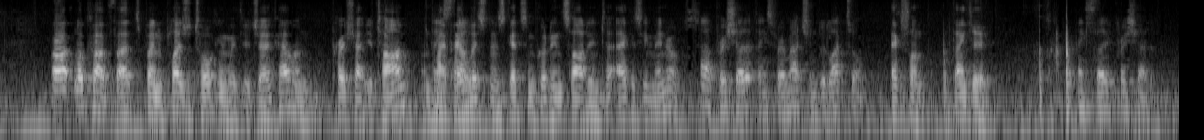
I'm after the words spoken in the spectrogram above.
All right, look, I've, uh, it's been a pleasure talking with you, Jerko, and appreciate your time, and Thanks, hope our listeners get some good insight into Argosy Minerals. I appreciate it. Thanks very much and good luck to them. Excellent, thank you. Thanks, Steve. Appreciate it.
